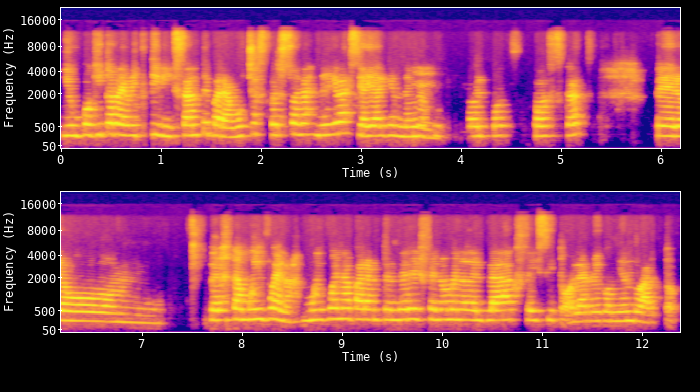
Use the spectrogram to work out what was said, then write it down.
y un poquito revictimizante para muchas personas negras, si hay alguien negro mm. que el podcast, pero, pero está muy buena, muy buena para entender el fenómeno del blackface y todo, la recomiendo harto.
